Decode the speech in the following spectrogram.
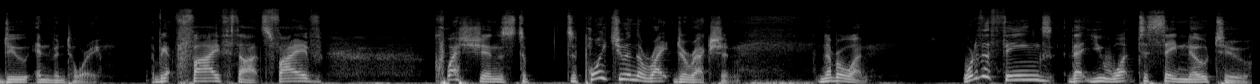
do inventory? I've got five thoughts, five questions to, to point you in the right direction. Number one, what are the things that you want to say no to,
